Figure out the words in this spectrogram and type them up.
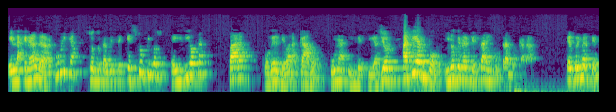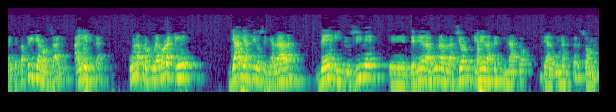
en la general de la República, son totalmente estúpidos e idiotas para poder llevar a cabo una investigación a tiempo y no tener que estar encontrando cadáveres. El primer tema, el de Patricia González, ahí está, una procuradora que ya había sido señalada de inclusive eh, tener alguna relación en el asesinato de algunas personas.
